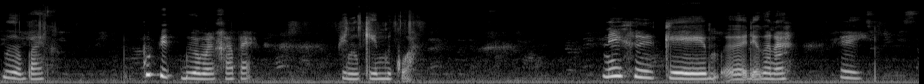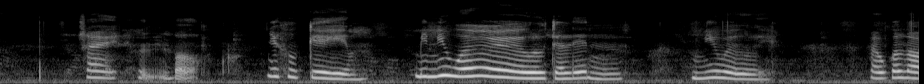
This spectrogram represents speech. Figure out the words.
เบื่อไปพูดผิดเบื่อมันครับแหละ ปลี่ยนเกมดีกว่า นี่คือเกม เออเดี๋ยวกันนะ เฮ้ย ใช่มันบอก นี่คือเกมมินิเวิร์เราจะเล่นมินิเวิร์เราก็รอ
